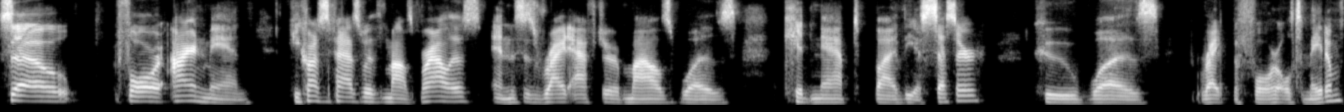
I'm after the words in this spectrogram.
So for Iron Man, he crosses paths with Miles Morales, and this is right after Miles was kidnapped by the Assessor, who was right before Ultimatum.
